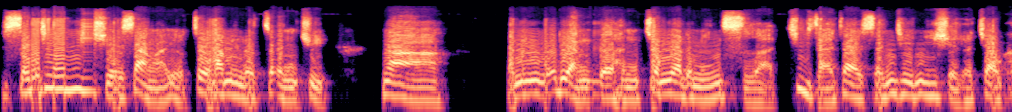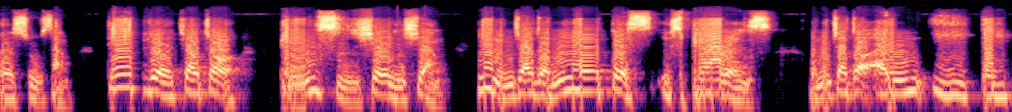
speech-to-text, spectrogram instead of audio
神经医学上啊有这方面的证据。那我们有两个很重要的名词啊，记载在神经医学的教科书上。第一个叫做濒死现象。英文叫做 Near Death Experience，我们叫做 NED，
